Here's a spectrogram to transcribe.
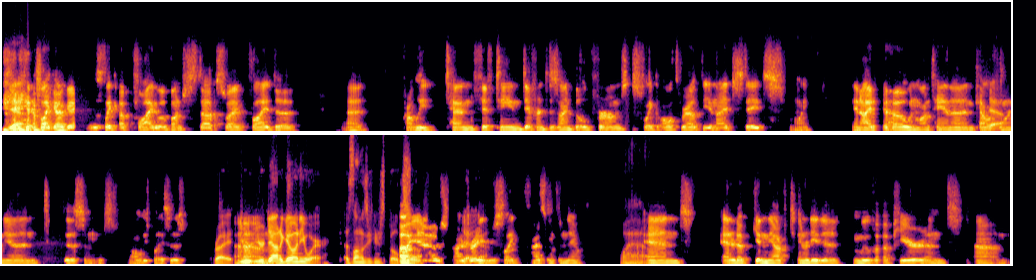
Yeah. I'm like, okay, just like apply to a bunch of stuff. So I applied to uh, probably 10, 15 different design build firms, like all throughout the United States, like in Idaho and Montana and California and Texas and all these places. Right. You're, you're Um, down to go anywhere as long as you can just build. Oh stuff. yeah, I was, I was Yeah, ready yeah. to just like try something new Wow. and ended up getting the opportunity to move up here and um,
